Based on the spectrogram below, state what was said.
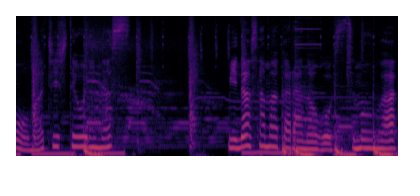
をお待ちしております。皆様からのご質問は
